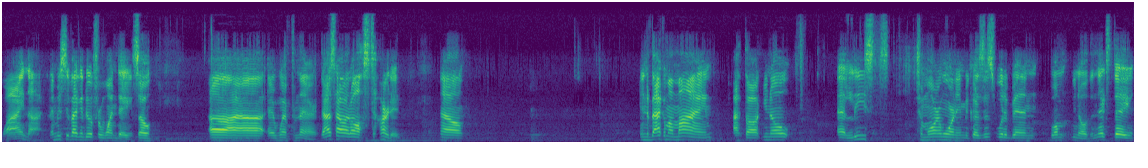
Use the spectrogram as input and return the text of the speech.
why not? Let me see if I can do it for one day. So uh, it went from there. That's how it all started. Now, in the back of my mind, I thought, you know, at least tomorrow morning, because this would have been, well, you know, the next day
